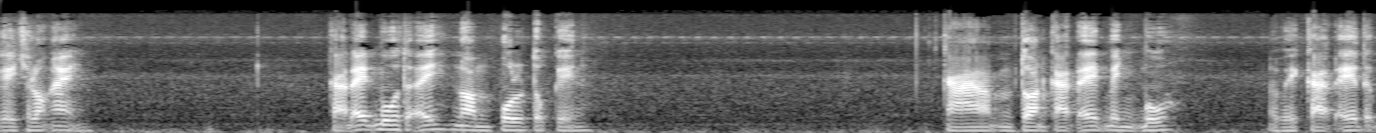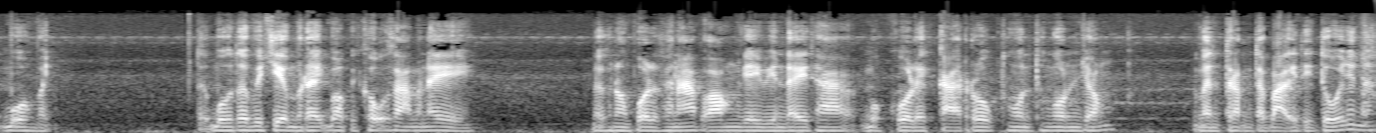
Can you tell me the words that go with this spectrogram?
គេឆ្លងឯងកើតអេបោះទៅអីនាំពលទុកគេការមិនតាន់កើតអេមិញបោះដល់ពេលកើតអេទៅបោះមិនទៅបោះទៅវាជាមរេចរបស់ភិក្ខុសាមណេរនៅក្នុងពុទ្ធសាសនាព្រះអង្គនិយាយវិន័យថាបុគ្គលដែលកើតរោគធ្ងន់ធ្ងរអញ្ចឹងមិនត្រឹមតែបើកទីទួចទេណា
